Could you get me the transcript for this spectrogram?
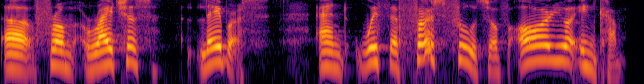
uh, from righteous labors, and with the first fruits of all your income.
